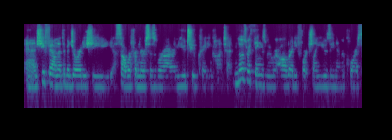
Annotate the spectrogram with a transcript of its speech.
And she found that the majority she saw were from nurses were on YouTube creating content. And those were things we were already fortunately using in the course,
